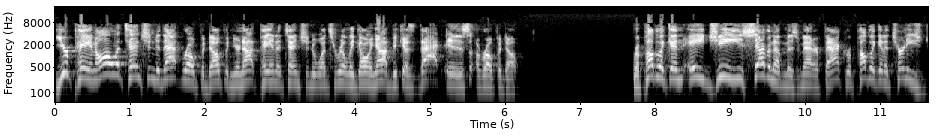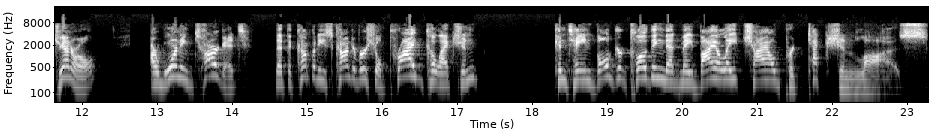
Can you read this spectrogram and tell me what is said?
You're paying all attention to that rope a dope, and you're not paying attention to what's really going on because that is a rope a dope. Republican AGs, seven of them, as a matter of fact, Republican attorneys general, are warning Target that the company's controversial Pride collection contained vulgar clothing that may violate child protection laws.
